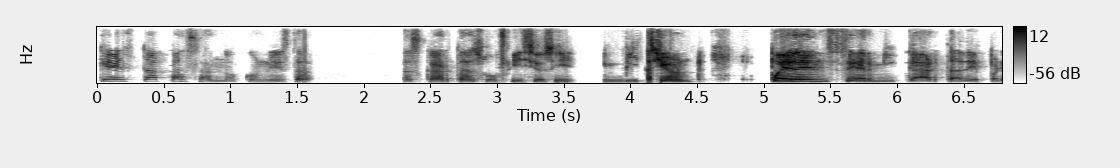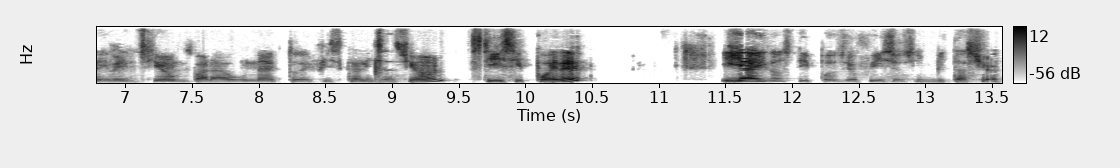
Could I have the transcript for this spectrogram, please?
¿qué está pasando con estas cartas oficios de invitación? ¿Pueden ser mi carta de prevención para un acto de fiscalización? Sí, sí puede. Y hay dos tipos de oficios de invitación.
